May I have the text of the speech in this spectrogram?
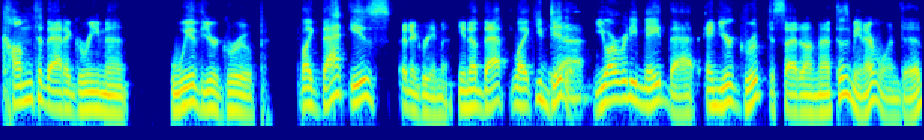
come to that agreement with your group like that is an agreement you know that like you did Yeah. it you already made that and your group decided on that doesn't mean everyone did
